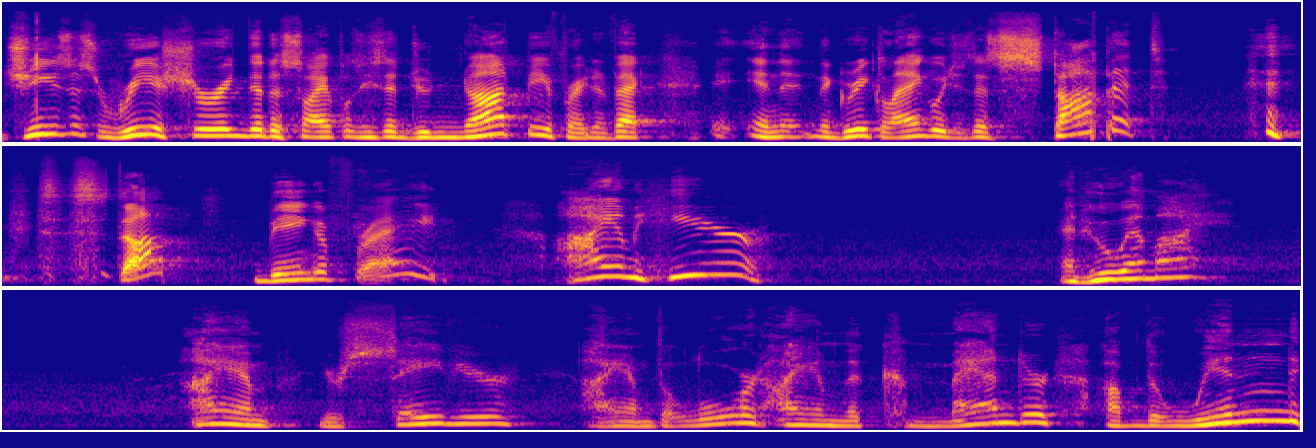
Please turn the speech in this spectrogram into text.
Jesus reassuring the disciples. He said, Do not be afraid. In fact, in the Greek language, it says, Stop it. Stop being afraid. I am here. And who am I? I am your Savior. I am the Lord. I am the commander of the wind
